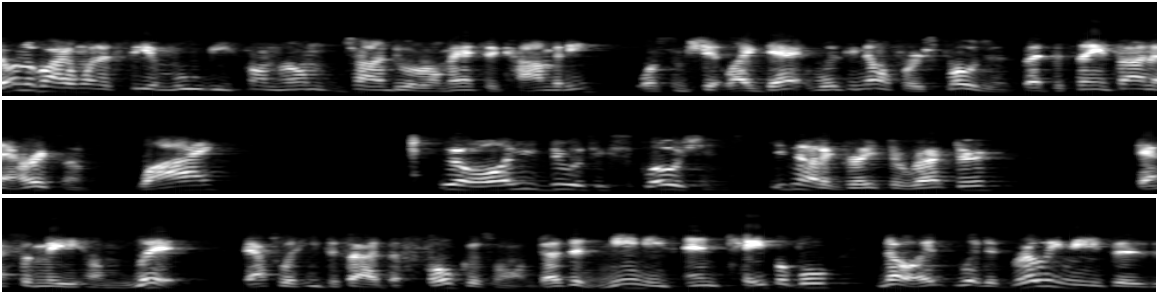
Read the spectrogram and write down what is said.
don't nobody want to see a movie from him trying to do a romantic comedy or some shit like that. What's he known for? Explosions. But at the same time, that hurts him. Why? You know, all he do is explosions. He's not a great director. That's what made him lit. That's what he decided to focus on. Does it mean he's incapable? No, it, what it really means is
